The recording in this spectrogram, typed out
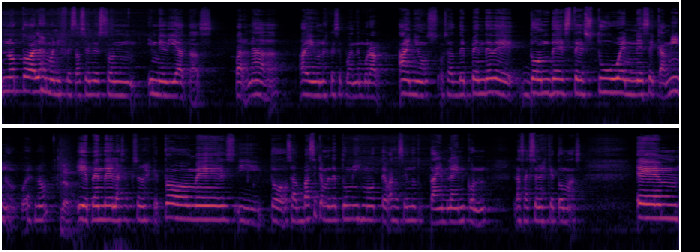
no todas las manifestaciones son inmediatas, para nada. Hay unas que se pueden demorar años, o sea, depende de dónde estés tú en ese camino, pues, ¿no? Claro. Y depende de las acciones que tomes y todo. O sea, básicamente tú mismo te vas haciendo tu timeline con las acciones que tomas. Em,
